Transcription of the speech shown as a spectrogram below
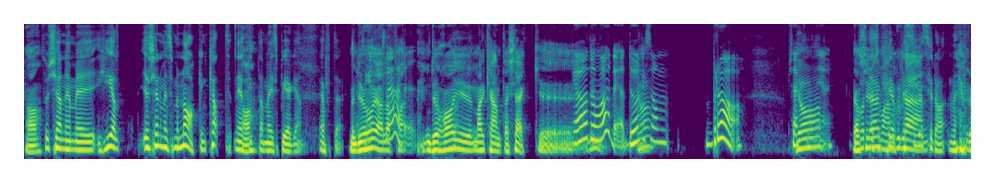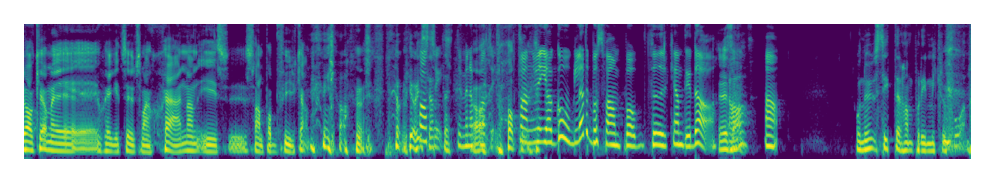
Ja. så känner jag mig helt... Jag känner mig som en nakenkatt när jag Ja. tittar mig i spegeln efter. Men du har i alla klär fall, du har ju markanta käk. eh, Ja, du har det. Du har Ja. liksom bra Ja, käklinjer. Jag och ser ut som därför han jag ville stjärn- ses idag. Nej. Rakar jag mig skägget ser ut som han stjärnan i S- Svampbob Fyrkant. ja. Vi har ju sett Patrik, det. du menar Ja, Patrik? Patrik. Fan, men jag googlade på svampbob fyrkant idag. Är det Ja. sant? Ja. Och nu sitter han på din mikrofon.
